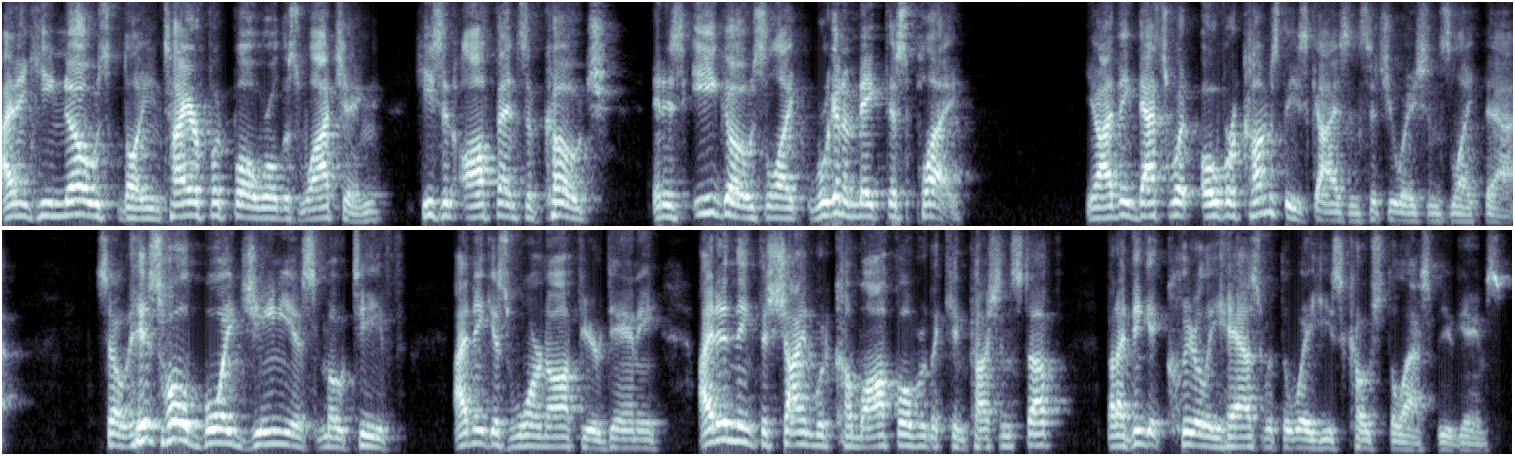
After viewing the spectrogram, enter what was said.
I think he knows the entire football world is watching. He's an offensive coach, and his ego's like, we're going to make this play. You know, I think that's what overcomes these guys in situations like that. So his whole boy genius motif, I think, is worn off here, Danny. I didn't think the shine would come off over the concussion stuff, but I think it clearly has with the way he's coached the last few games.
